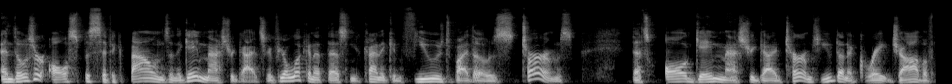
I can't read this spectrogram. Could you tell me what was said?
and those are all specific bounds in the game master guide. So if you're looking at this and you're kind of confused by those terms, that's all game mastery guide terms. You've done a great job of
